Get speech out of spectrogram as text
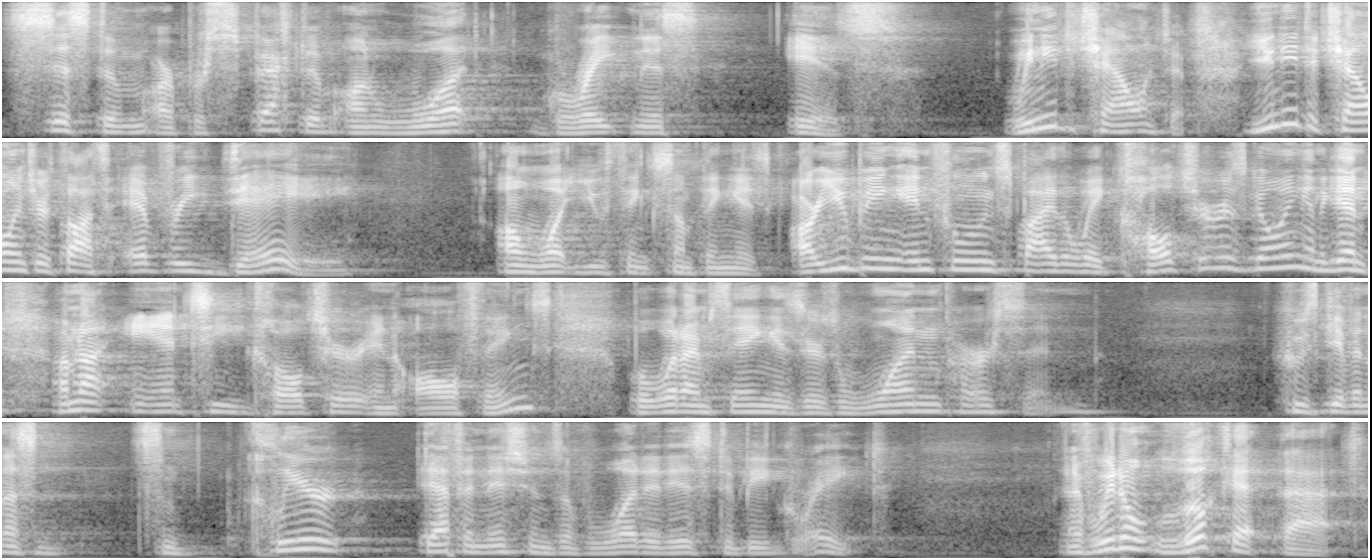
system, our perspective on what greatness is. We need to challenge it. You need to challenge your thoughts every day on what you think something is. Are you being influenced by the way culture is going? And again, I'm not anti culture in all things, but what I'm saying is there's one person who's given us some clear definitions of what it is to be great. And if we don't look at that,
